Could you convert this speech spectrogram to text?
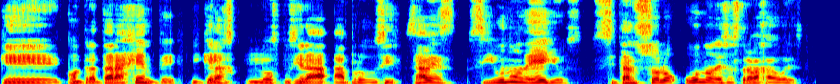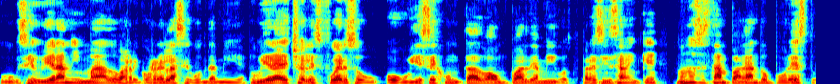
que contratara gente y que las, los pusiera a producir. ¿Sabes? Si uno de ellos si tan solo uno de esos trabajadores se hubiera animado a recorrer la segunda milla, hubiera hecho el esfuerzo o hubiese juntado a un par de amigos para decir, ¿saben qué? No nos están pagando por esto,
